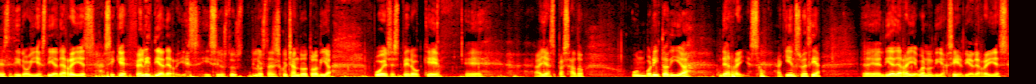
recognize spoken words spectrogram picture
es decir, hoy es Día de Reyes, así que feliz Día de Reyes. Y si lo, estás escuchando otro día, pues espero que eh, hayas pasado un bonito día de Reyes. Aquí en Suecia, eh, el Día de Reyes, bueno, el día, sí, el Día de Reyes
